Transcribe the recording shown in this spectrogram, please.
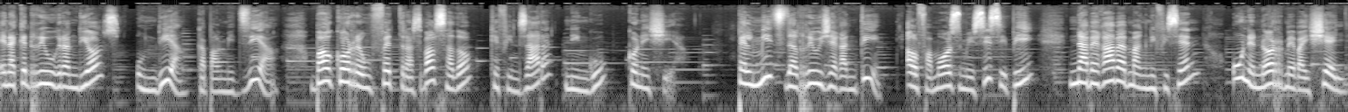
En aquest riu grandiós, un dia, cap al migdia, va ocórrer un fet trasbalsador que fins ara ningú coneixia. Pel mig del riu gegantí, el famós Mississippi, navegava magnificent un enorme vaixell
